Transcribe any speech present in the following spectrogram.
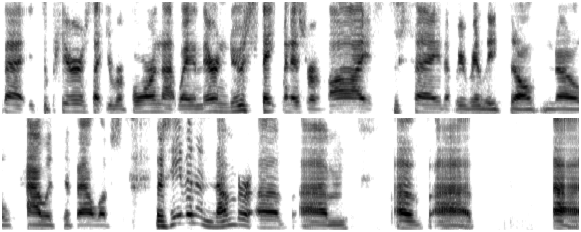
that it appears that you were born that way, and their new statement is revised to say that we really don't know how it develops. There's even a number of um, of uh, uh,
